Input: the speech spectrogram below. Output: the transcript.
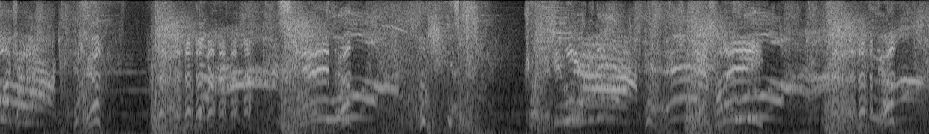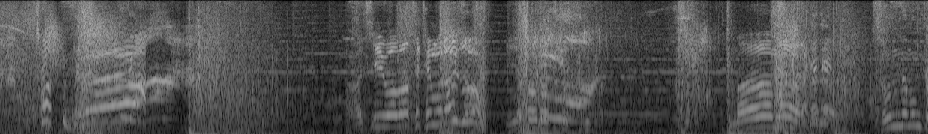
バカな味わわせてもらうぞ。いただくと。するかまあまあそんなもんか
